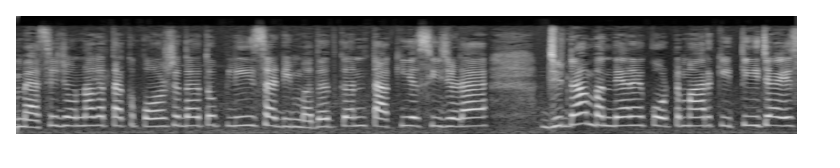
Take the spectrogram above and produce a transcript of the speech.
ਮੈਸੇਜ ਉਹਨਾਂ ਤੱਕ ਪਹੁੰਚਦਾ ਹੈ ਤਾਂ ਪਲੀਜ਼ ਸਾਡੀ ਮਦਦ ਕਰਨ ਤਾਂ ਕਿ ਅਸੀਂ ਜਿਹੜਾ ਹੈ, ਜਿਨ੍ਹਾਂ ਬੰਦਿਆਂ ਨੇ ਕੁੱਟਮਾਰ ਕੀਤੀ ਜਾਂ ਇਸ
